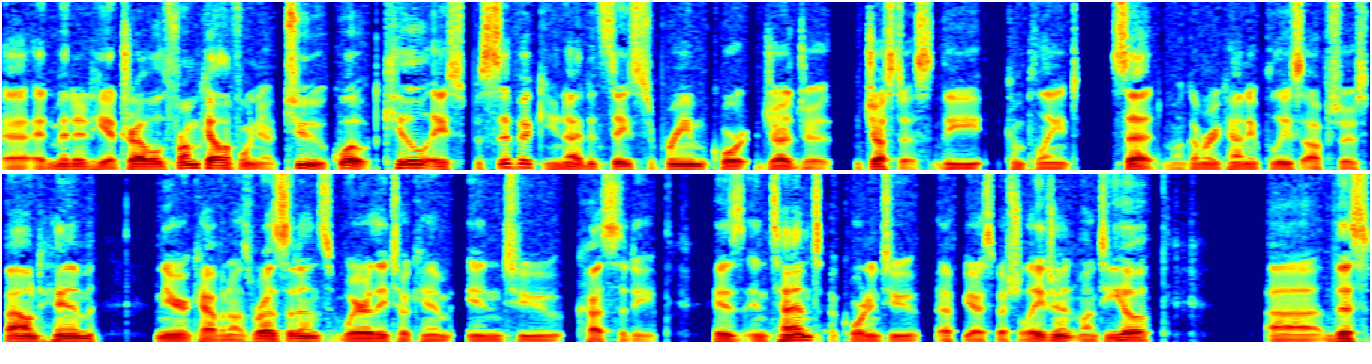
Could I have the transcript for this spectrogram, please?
uh, admitted he had traveled from California to, quote, kill a specific United States Supreme Court judge, justice, the complaint said. Montgomery County police officers found him near Kavanaugh's residence, where they took him into custody. His intent, according to FBI Special Agent Montijo, uh, this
